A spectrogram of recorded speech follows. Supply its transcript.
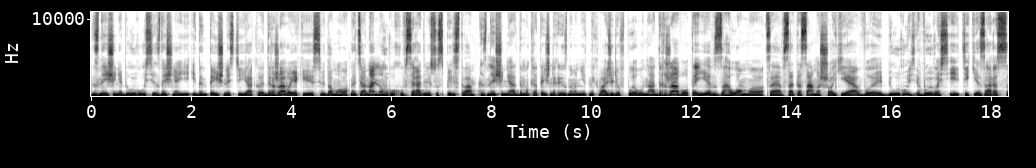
знищення Білорусі, знищення її ідентичності як держави, як і свідомого національного руху всередині суспільства, знищення демократичних різноманітних важелів впливу на державу, та і взагалом це все те саме, що є в Білорусі в Росії, тільки зараз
